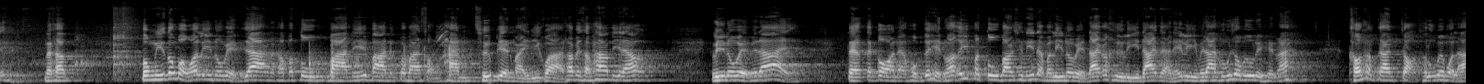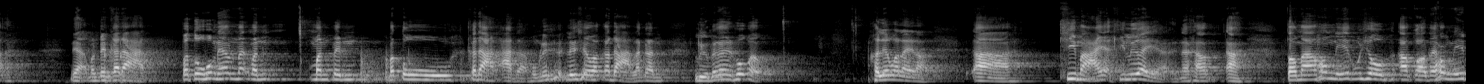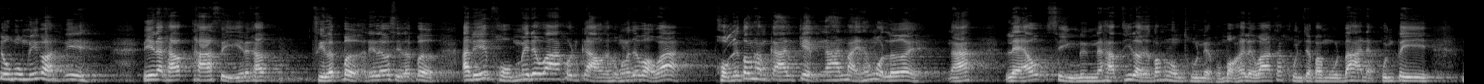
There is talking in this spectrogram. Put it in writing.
นะครับ ตรงนี้ต้องบอกว่ารีโนเวทยากนะครับ ประตูบานนี้บานหนึ่งประมาณ2,000ซื้อเปลี่ยนใหม่ดีกว่า ถ้าเป็นสภาพนี้แล้วรีโนเวทไม่ได้ แต่แต่ก่อนเนี่ยผมจะเห็นว่าเอ้ยประตูบางชนิดแต่มันรีโนเวทได้ก็คือรีได้แต่อันนี้รีไม่ได้คุณผู้ชมดูดิเห็นไหมเขาทำการเจาะทะลุไปหมดแล้วเนี่ยมันเป็นกระดาษ ประตูพวกนี้มันมันมันเป็นประตูกระดาษอัดอะผมเรียกเรียกใช่ว่ากระดาษแล้วกัน หรือไม่ก็เป็นพวกแบบเขาเรียกว่าอะไรล่ะอ่าขี้ไม้อะขี้เลื่อยอะนะครับอะต่อมาห้องนี้คุณผู้ชมเอาก่อนไปห้องนี้ดูมุมนี้ก่อนนี่นี่นะครับทาสีนะครับศิลปะอันนี้เรียกว่าศิลปะอันนี้ผมไม่ได้ว่าคนเก่าแต่ผมเราจะบอกว่า ผมจะต้องทำการเก็บงานใหม่ทั้งหมดเลยนะ แล้วสิ่งหนึ่งนะครับที่เราจะต้องลงทุนเนี่ยผมบอกให้เลยว่าถ้าคุณจะประมูลบ้านเนี่ยคุณตี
